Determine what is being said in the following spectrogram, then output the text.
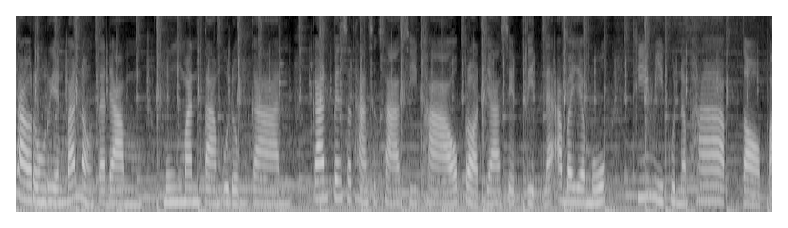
ชาวโรงเรียนบ้านหนองตาดำมุ่งมั่นตามอุดมการณ์การเป็นสถานศึกษาสีขาว ปลอดยาเสพติดและอบายมุขที่มีคุณภาพต่อไป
